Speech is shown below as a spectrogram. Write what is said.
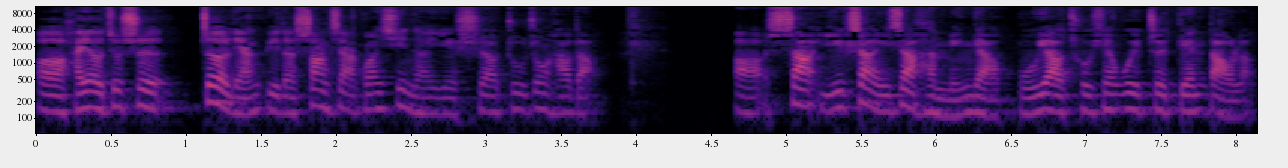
呃，还有就是这两笔的上下关系呢，也是要注重好的。啊，上一上一下很明了，不要出现位置颠倒了。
